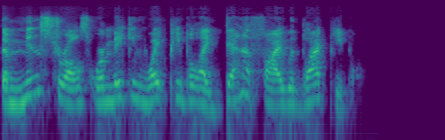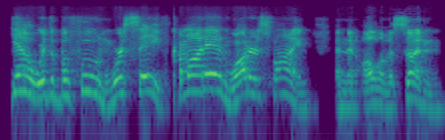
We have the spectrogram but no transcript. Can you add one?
the minstrels were making white people identify with black people. Yeah, we're the buffoon. We're safe. Come on in. Water's fine. And then all of a sudden,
